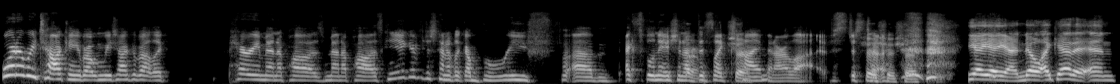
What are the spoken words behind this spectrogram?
what are we talking about when we talk about like perimenopause, menopause? Can you give just kind of like a brief um, explanation Sure, of this like sure. time in our lives? Just Sure, to- sure, sure. yeah yeah yeah no i get it and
